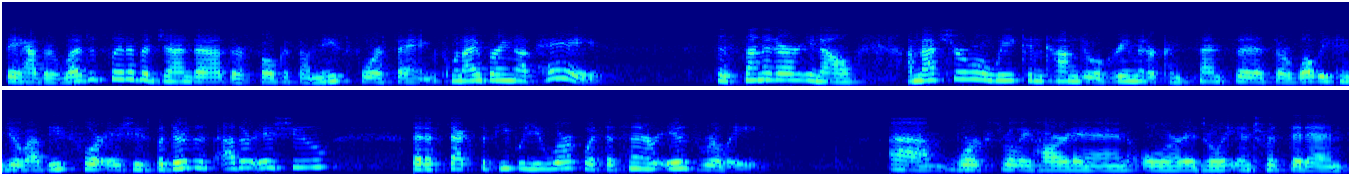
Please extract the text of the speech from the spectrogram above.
They have their legislative agenda, they're focused on these four things. When I bring up, hey, the senator, you know, I'm not sure where we can come to agreement or consensus or what we can do about these four issues, but there's this other issue that affects the people you work with that senator is really um, works really hard in or is really interested in.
